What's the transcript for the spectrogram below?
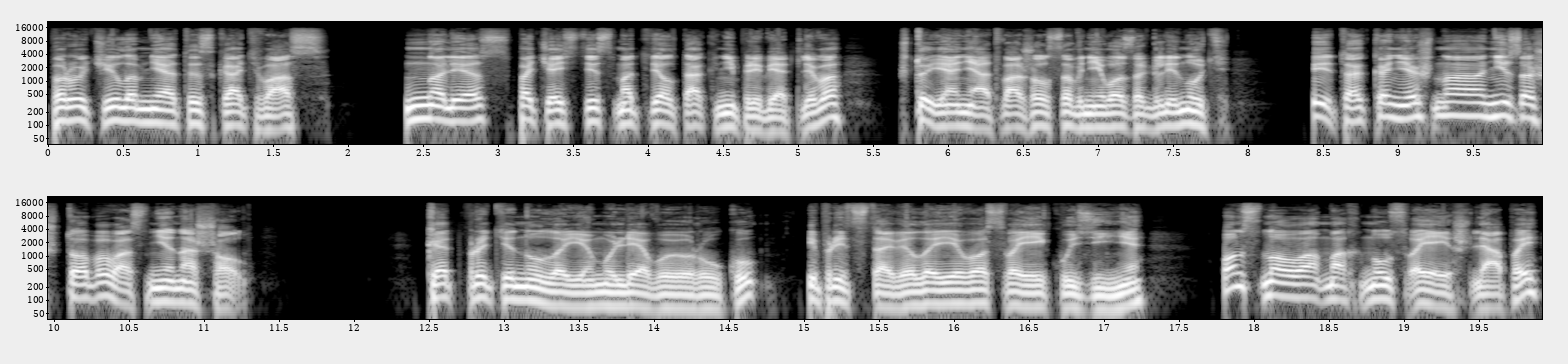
поручила мне отыскать вас. Но лес по чести смотрел так неприветливо, — что я не отважился в него заглянуть. И так, конечно, ни за что бы вас не нашел». Кэт протянула ему левую руку и представила его своей кузине. Он снова махнул своей шляпой,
